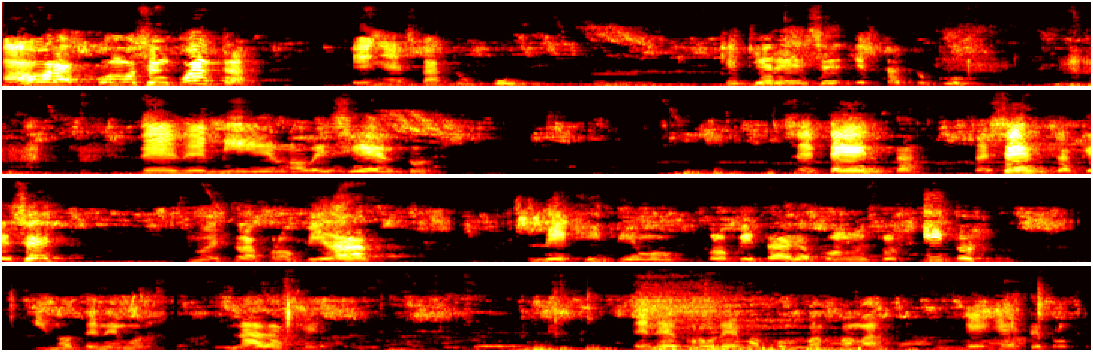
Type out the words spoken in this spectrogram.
Ahora, ¿cómo se encuentra? En statu quo. ¿Qué quiere decir statu quo? Desde 1970, 60, que sé, nuestra propiedad legítimo propietario con nuestros hitos y no tenemos nada que tener problemas con Pampamarca en este proceso.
